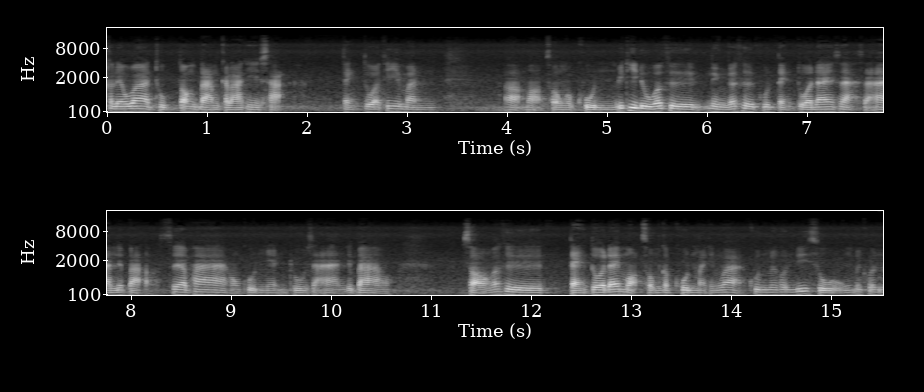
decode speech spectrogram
เขาเรียกว่าถูกต้องตามกาลเทศะ แต่งตัวที่มันเเหมาะสมกับคุณ วิธีดูก็คือหนึ่งก็คือคุณแต่งตัวได้สะอาดสะอาดหรือเปล่า เสื้อผ้าของคุณเนี่ยดูสะอาดหรือเปล่าสองก็คือแต่งตัวได้เหมาะสมกับคุณหมายถึงว่า คุณเป็นคนที่สูงเป็นคน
